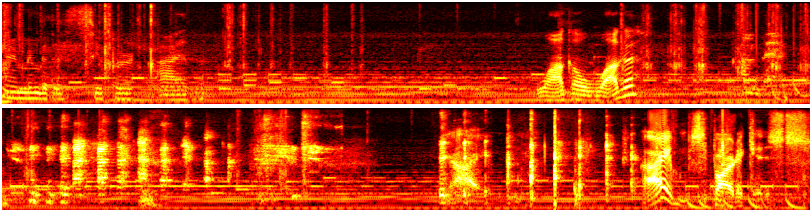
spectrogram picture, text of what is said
I remember the super island. Wagga Wagga? I'm back. I, I'm Spartacus.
